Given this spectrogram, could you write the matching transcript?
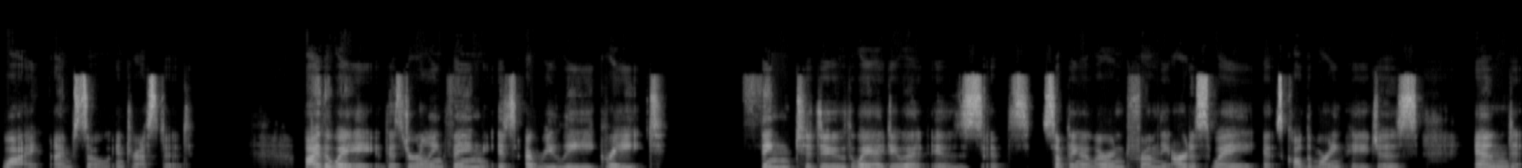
why I'm so interested. By the way, this journaling thing is a really great thing to do. The way I do it is it's something I learned from the artist way. It's called the morning pages. And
